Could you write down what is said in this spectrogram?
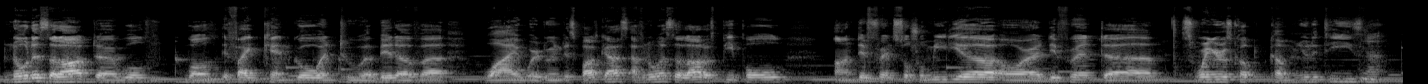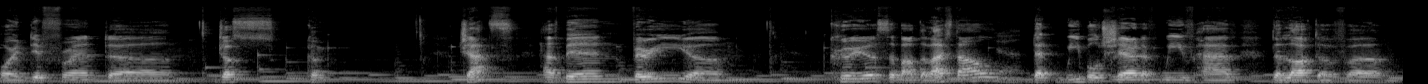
noticed a lot. Uh, well, if I can go into a bit of uh, why we're doing this podcast, I've noticed a lot of people on different social media or different um, swingers co- communities Yeah. or different um, just com- chats have been very um, curious about the lifestyle Yeah. that we both share that we've have the luck of um,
